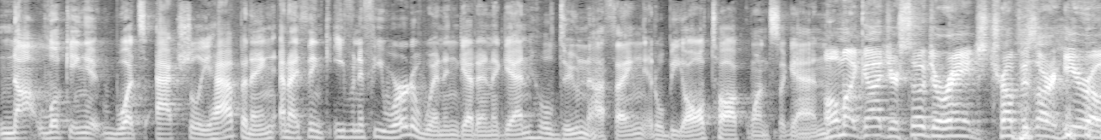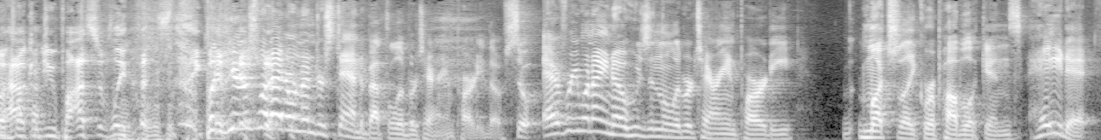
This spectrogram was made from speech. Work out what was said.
not looking at what's actually happening. And I think even if he were to win and get in again, he'll do nothing. It'll be all talk once again. oh my god you're so deranged trump is our hero how could you possibly But here's what I don't understand about the Libertarian Party, though. So everyone I know who's in the Libertarian Party, much like Republicans, hate it.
